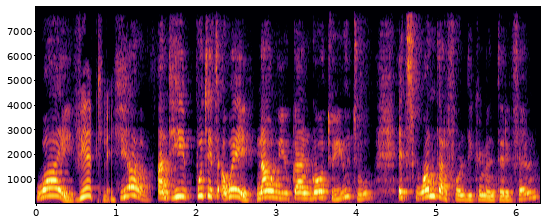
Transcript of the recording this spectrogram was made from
Why? Wirklich? Yeah, and he put it away. Now you can go to YouTube. It's wonderful documentary film,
